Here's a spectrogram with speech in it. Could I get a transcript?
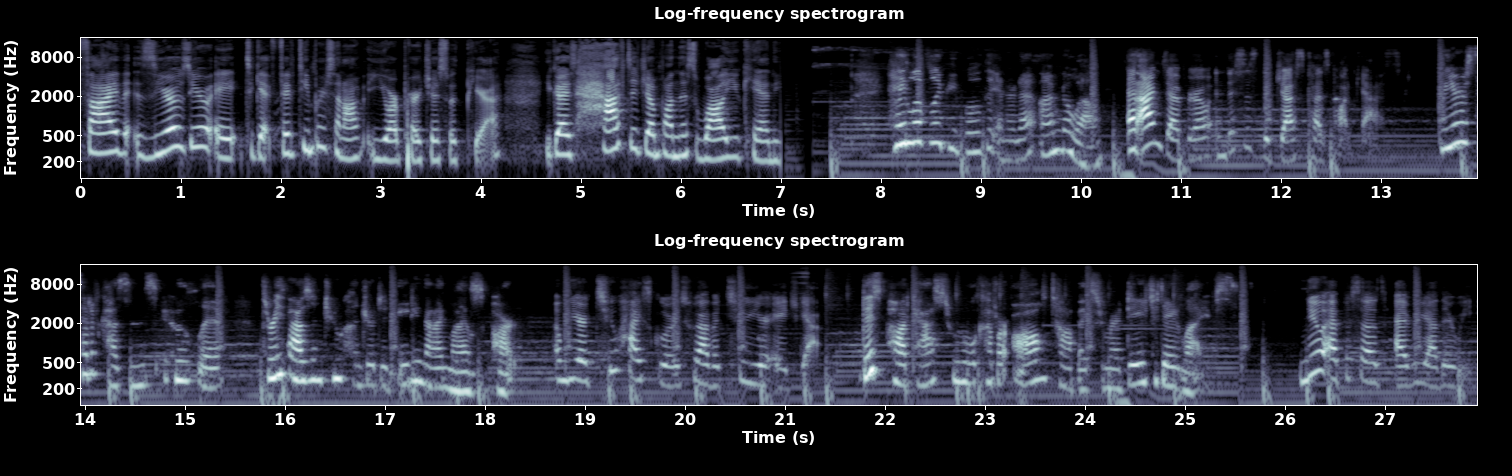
5008 to get 15% off your purchase with Pura. You guys have to jump on this while you can. Hey, lovely people of the internet, I'm Noelle. And I'm Devereaux, and this is the Just Cuz podcast. We are a set of cousins who live 3,289 miles apart. And we are two high schoolers who have a two year age gap. This podcast, we will cover all topics from our day to day lives. New episodes every other week.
